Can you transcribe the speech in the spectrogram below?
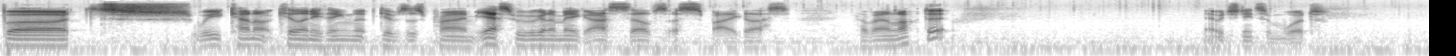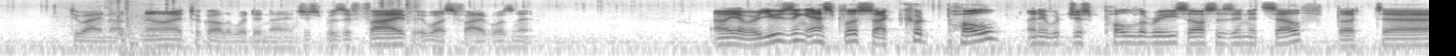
But we cannot kill anything that gives us prime. Yes, we were going to make ourselves a spyglass. Have I unlocked it? Yeah, we just need some wood. Do I not? No, I took all the wood, didn't I? Just Was it five? It was five, wasn't it? Oh yeah, we're using S+, plus, so I could pull, and it would just pull the resources in itself, but uh,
